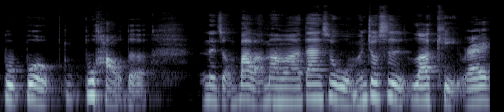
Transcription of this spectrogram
不不不好的。那种爸爸妈妈，但是我们就是 lucky，right？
